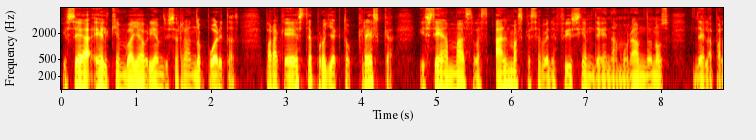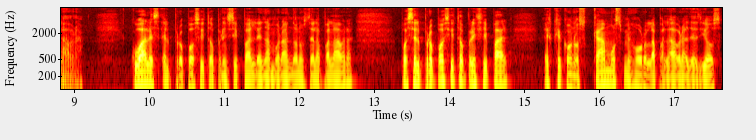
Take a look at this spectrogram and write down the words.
y sea Él quien vaya abriendo y cerrando puertas para que este proyecto crezca y sean más las almas que se beneficien de enamorándonos de la palabra. ¿Cuál es el propósito principal de enamorándonos de la palabra? Pues el propósito principal es que conozcamos mejor la palabra de Dios,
